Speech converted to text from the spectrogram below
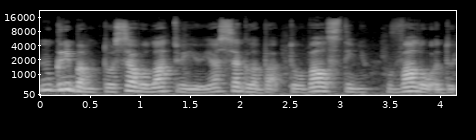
Nu, gribam to savu Latviju, ja, saglabāt to valstiņu, valodu,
